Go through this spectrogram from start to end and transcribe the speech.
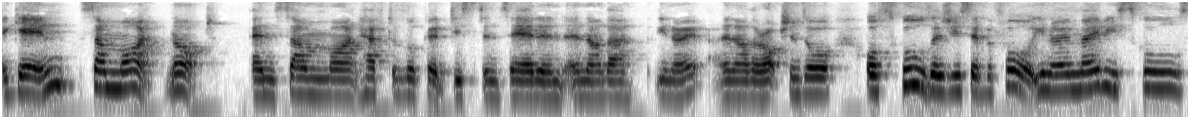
again some might not and some might have to look at distance ed and, and other you know and other options or or schools as you said before you know maybe schools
